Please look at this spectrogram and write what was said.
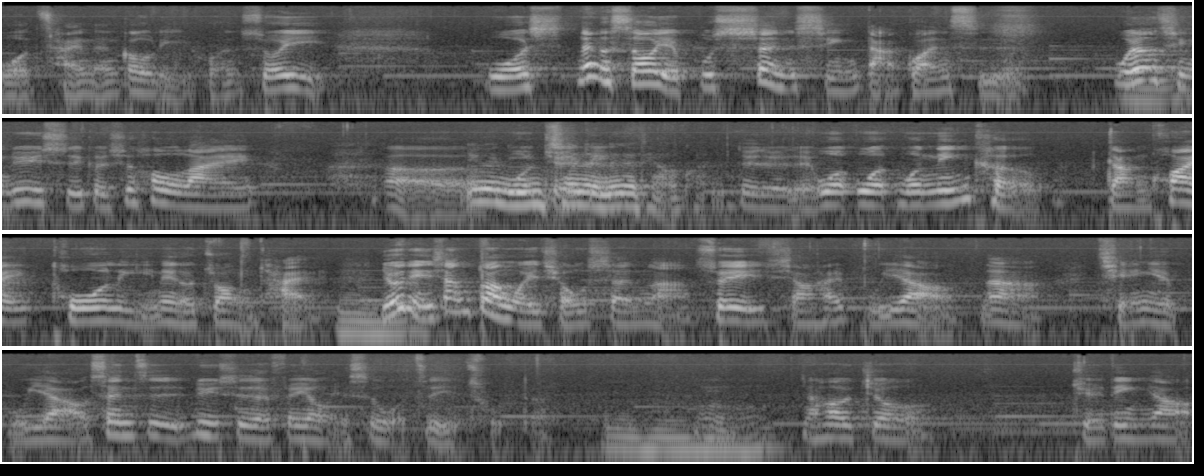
我才能够离婚。所以我那个时候也不盛行打官司，我有请律师，可是后来，呃，因为您签了那个条款。对对对，我我我宁可赶快脱离那个状态，有点像断尾求生啦。所以小孩不要，那钱也不要，甚至律师的费用也是我自己出的。嗯然后就决定要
